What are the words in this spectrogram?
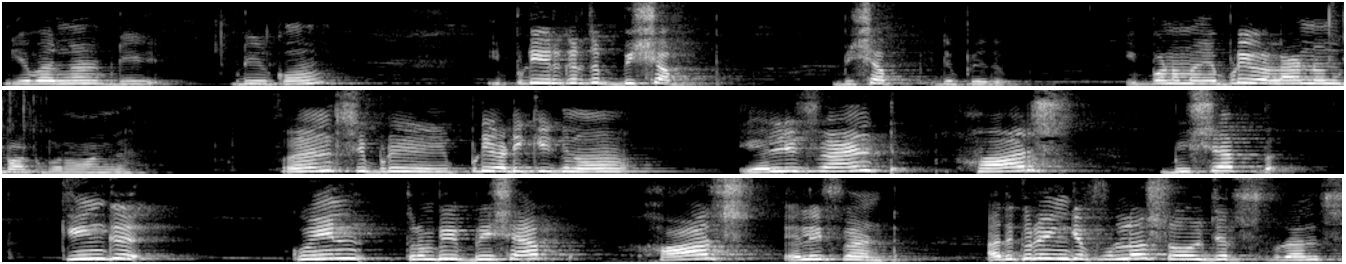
இங்கே பாருங்க இப்படி இப்படி இருக்கும். இப்படி இருக்கிறது பிஷப் பிஷப் இது இப்படி இது இப்போ நம்ம எப்படி விளாடணும்னு பார்க்க போகிறோம் வாங்க. ஃப்ரெண்ட்ஸ் இப்படி இப்படி அடுக்கிக்கணும். Elephant horse bishop king queen திரும்பி பிஷப் ஹார்ஸ் எலிஃபண்ட் அதுக்கப்புறம் இங்கே ஃபுல்லாக சோல்ஜர்ஸ் ஃப்ரெண்ட்ஸ்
